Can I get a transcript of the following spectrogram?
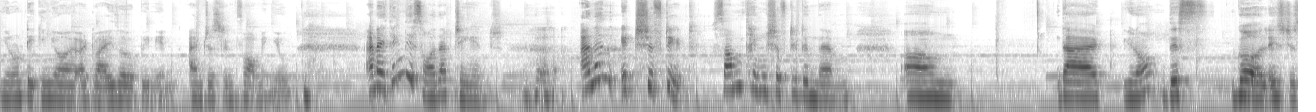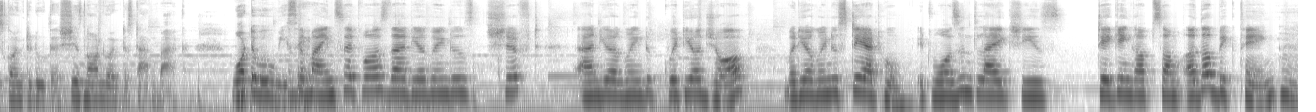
you know taking your advice or opinion. I'm just informing you. and I think they saw that change. and then it shifted. Something shifted in them. Um, that you know this girl is just going to do this. She's not going to stand back. Whatever we say. The mindset was that you're going to shift and you're going to quit your job, but you're going to stay at home. It wasn't like she's taking up some other big thing. Hmm.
